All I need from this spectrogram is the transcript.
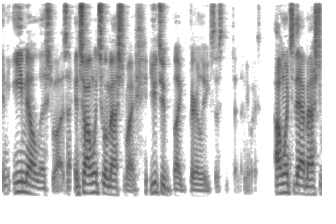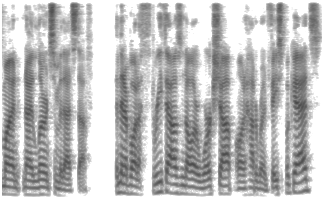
an email list was. And so I went to a mastermind. YouTube like barely existed then, anyways. I went to that mastermind and I learned some of that stuff. And then I bought a $3,000 workshop on how to run Facebook ads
